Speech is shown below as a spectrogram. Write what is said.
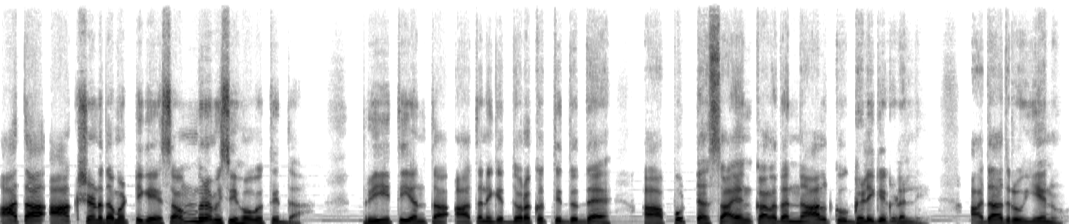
ಆತ ಆ ಕ್ಷಣದ ಮಟ್ಟಿಗೆ ಸಂಭ್ರಮಿಸಿ ಹೋಗುತ್ತಿದ್ದ. ಪ್ರೀತಿ ಅಂತ ಆತನಿಗೆ ದೊರಕುತ್ತಿದ್ದುದೇ ಆ ಪುಟ್ಟ ಸಾಯಂಕಾಲದ ನಾಲ್ಕು ಗಳಿಗೆಗಳಲ್ಲಿ. ಅದಾದರೂ ಏನು?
